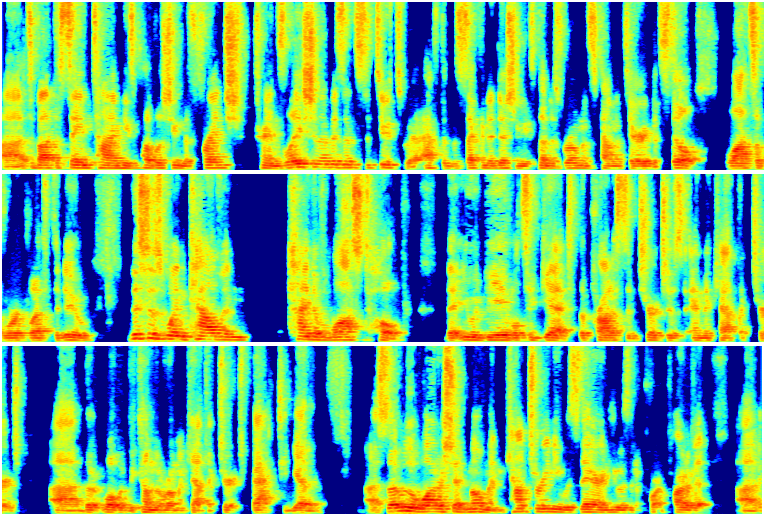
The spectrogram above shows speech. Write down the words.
Uh, it's about the same time he's publishing the French translation of his Institutes. After the second edition, he's done his Romans commentary, but still lots of work left to do. This is when Calvin kind of lost hope that you would be able to get the Protestant churches and the Catholic Church, uh, the, what would become the Roman Catholic Church, back together. Uh, so it was a watershed moment. Contarini was there, and he was an important part of it. Uh,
